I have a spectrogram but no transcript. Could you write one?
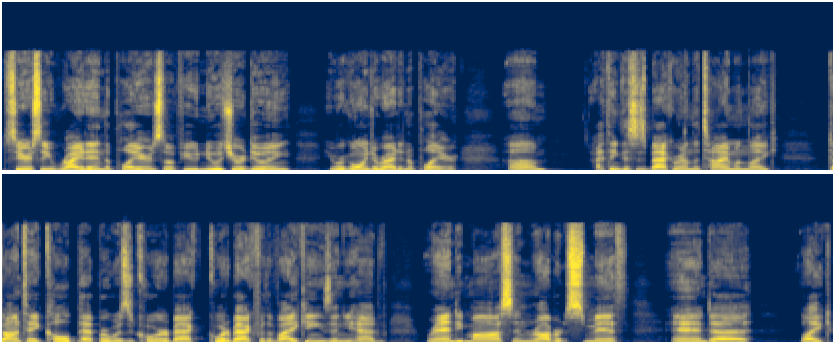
seriously write in the players. So if you knew what you were doing, you were going to write in a player. Um, I think this is back around the time when like Daunte Culpepper was the quarterback quarterback for the Vikings, and you had Randy Moss and Robert Smith, and uh, like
